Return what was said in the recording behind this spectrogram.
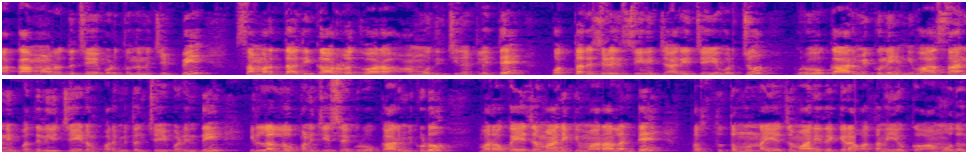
అకామ రద్దు చేయబడుతుందని చెప్పి సమర్థ అధికారుల ద్వారా ఆమోదించినట్లయితే కొత్త రెసిడెన్సీని జారీ చేయవచ్చు. గృహ కార్మికుని నివాసాన్ని బదిలీ చేయడం పరిమితం చేయబడింది. ఇళ్ళలో పనిచేసే గృహ కార్మికుడు మరొక యజమానికి మారాలంటే ప్రస్తుతం ఉన్న యజమాని దగ్గర అతని యొక్క ఆమోదం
